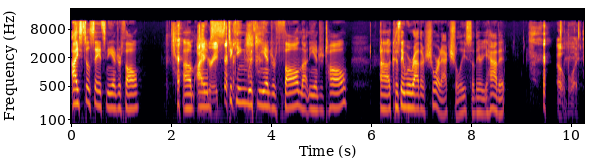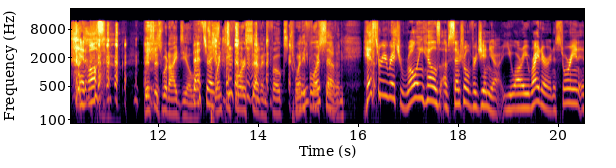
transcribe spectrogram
I still say it's Neanderthal. Um, I I, am agree. sticking with Neanderthal, not Neanderthal, because they were rather short, actually. So there you have it. Oh boy. And also, This is what I deal with. That's right. 24 7, folks. 24 7. history rich rolling hills of central Virginia. You are a writer, an historian, and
